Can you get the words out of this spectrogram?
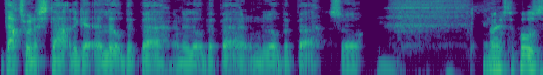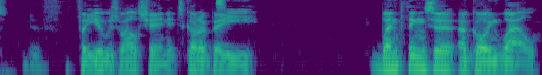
that's when I started to get a little bit better and a little bit better and a little bit better. So, know. I suppose for you as well, Shane, it's got to be when things are, are going well.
